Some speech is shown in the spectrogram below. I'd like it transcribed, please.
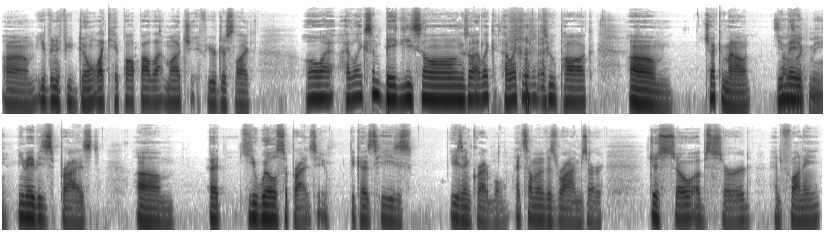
Um, even if you don't like hip hop all that much, if you're just like, oh, I, I like some Biggie songs, or I like I like a little Tupac, um, check him out. You may like me. you may be surprised, um, but he will surprise you because he's he's incredible, and some of his rhymes are just so absurd and funny,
